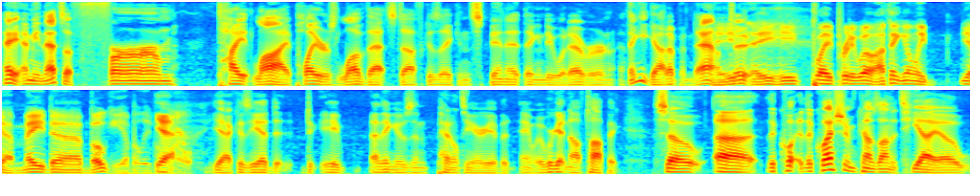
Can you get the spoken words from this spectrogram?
hey, I mean, that's a firm, tight lie. Players love that stuff because they can spin it, they can do whatever. And I think he got up and down He, too. he, he played pretty well. I think he only yeah made uh, bogey, I believe. Yeah, yeah, because he had to. to- He, I think it was in penalty area, but anyway, we're getting off topic. So uh, the que- the question comes on a TIO.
